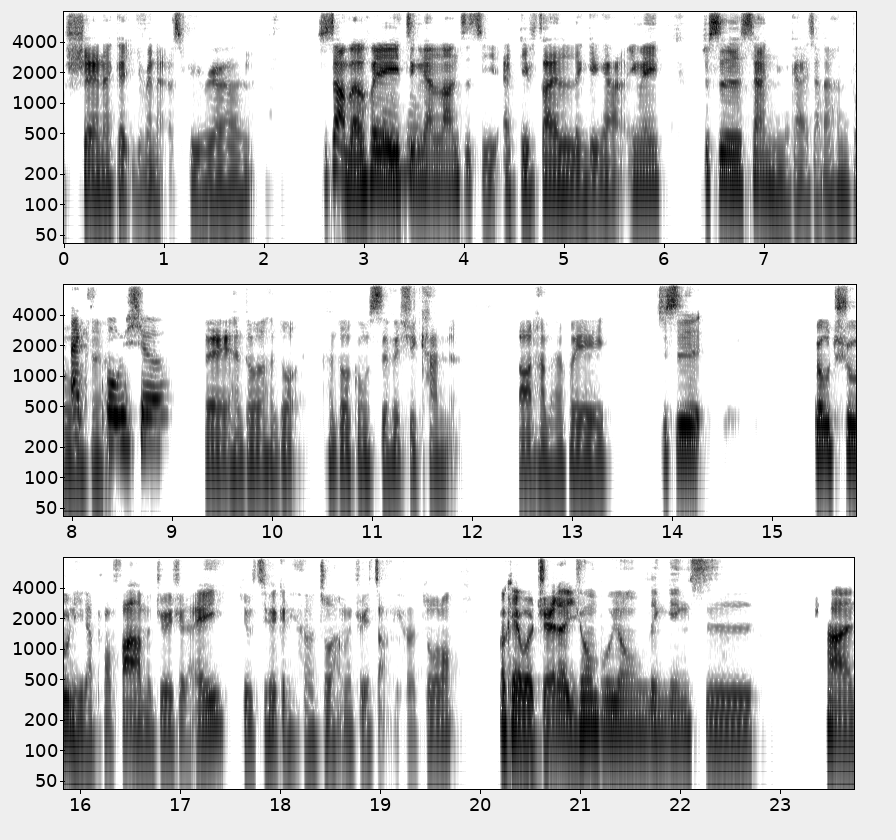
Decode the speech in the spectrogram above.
share 那个 event 的 experience，其实他们会尽量让自己 active 在 LinkedIn 啊，因为就是像你们刚才讲的很多的 exposure，对，很多很多很多公司会去看的，然后他们会就是 go through 你的 profile，他们就会觉得哎，有机会跟你合作，他们就会找你合作咯。OK，我觉得用不用 LinkedIn 是看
